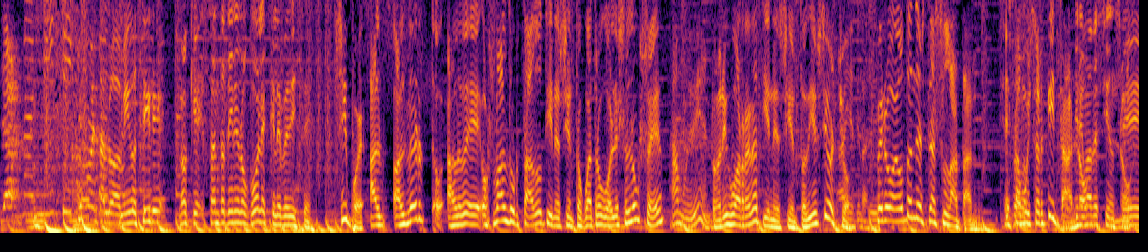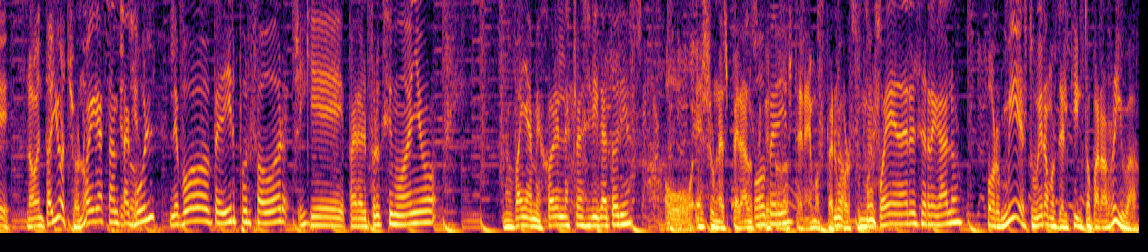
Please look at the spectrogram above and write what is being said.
¿Qué comentan los amigos Tigre? No, que Santa tiene los goles que le pediste. Sí, pues Al- Alberto, Albe- Osvaldo Hurtado tiene 104 goles en la UC. Ah, muy bien. Rodrigo Barrera tiene 118. Pero ¿dónde está Slatan? está muy cerquita. tiene más de 100, sí. 98, ¿no? Oiga, Santa. Cool, ¿le puedo pedir, por favor, que para el próximo año nos vaya mejor en las clasificatorias? Oh, es una esperanza ¿Puedo que pedir? todos tenemos, pero No, por ¿Me supuesto. puede dar ese regalo? Por mí estuviéramos del quinto para arriba.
